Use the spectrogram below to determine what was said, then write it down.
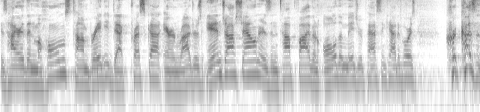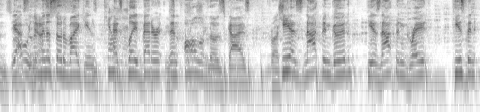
is higher than Mahomes, Tom Brady, Dak Prescott, Aaron Rodgers, and Josh Allen, and is in top five in all the major passing categories? Kirk Cousins, yes, Oh, of the yes. Minnesota Vikings, has it. played better than all of those guys. Crushing He has not been good. He has not been great. He has been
